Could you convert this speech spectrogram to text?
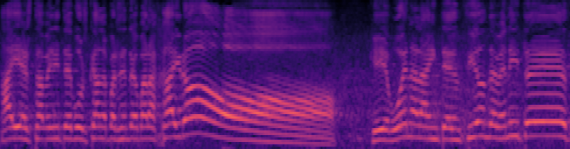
Ahí está Benítez buscando el presente para Jairo. Qué buena la intención de Benítez.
